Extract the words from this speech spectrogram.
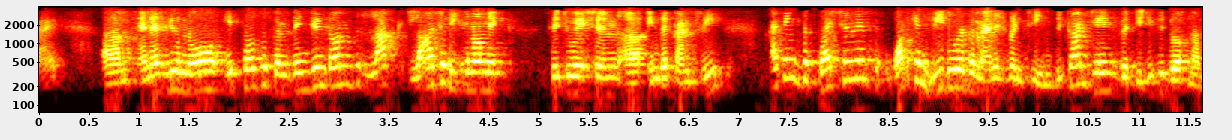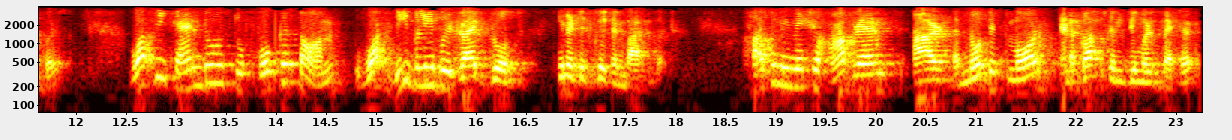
right? Um, and as you know, it's also contingent on the larger economic situation uh, in the country. I think the question is, what can we do as a management team? We can't change the GDP growth numbers. What we can do is to focus on what we believe will drive growth in a difficult environment. How can we make sure our brands are noticed more and across consumers better?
